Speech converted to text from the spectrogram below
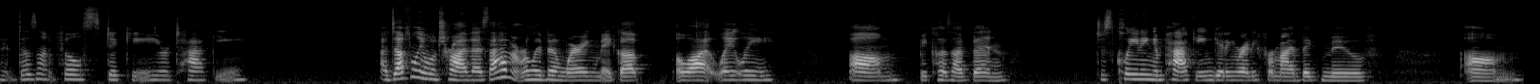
It doesn't feel sticky or tacky. I definitely will try this. I haven't really been wearing makeup a lot lately um, because I've been just cleaning and packing, getting ready for my big move um,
